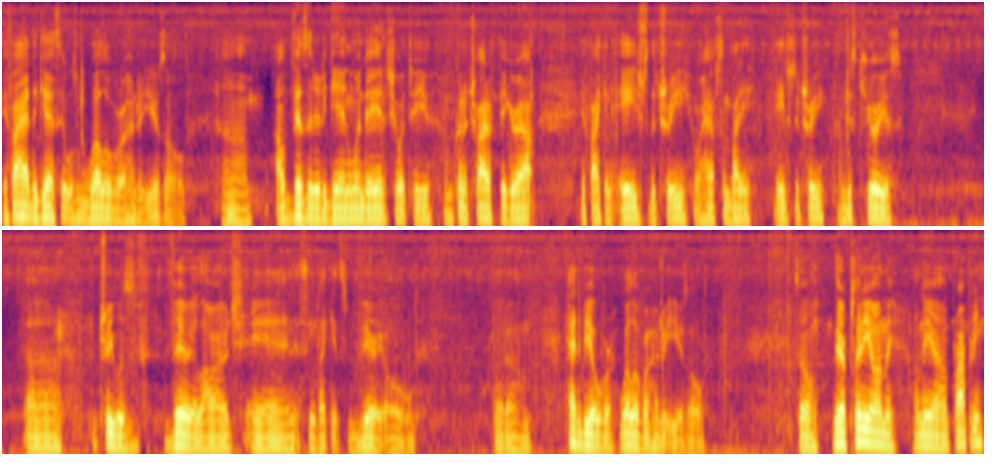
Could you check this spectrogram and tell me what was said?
if I had to guess, it was well over 100 years old. Um, I'll visit it again one day and show it to you. I'm going to try to figure out if I can age the tree or have somebody age the tree. I'm just curious. Uh, the tree was very large and it seems like it's very old. But um, had to be over, well over 100 years old. So there are plenty on the on the uh, property.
